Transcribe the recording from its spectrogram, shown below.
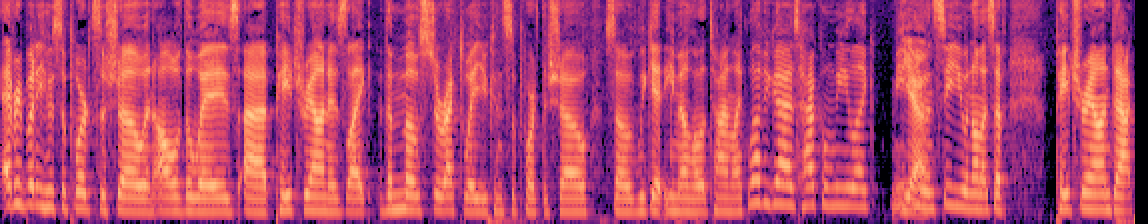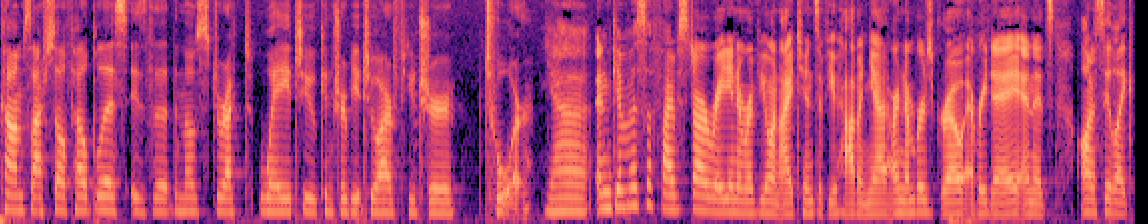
everybody who supports the show in all of the ways, uh, Patreon is like the most direct way you can support the show. So we get emails all the time like, "Love you guys. How can we like meet Yeah. you and see you and all that stuff." Patreon.com slash self helpless is the, the most direct way to contribute to our future tour. Yeah, and give us a five star rating and review on iTunes if you haven't yet. Our numbers grow every day, and it's honestly like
